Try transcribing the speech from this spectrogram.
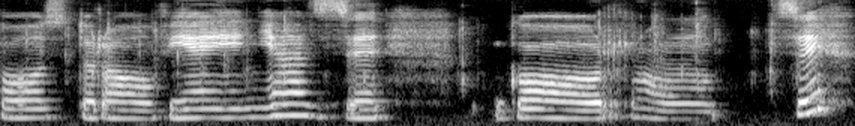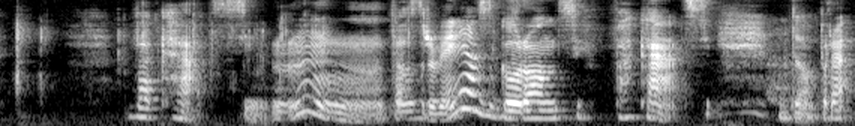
pozdrowienia z gorących wakacji. Mm, pozdrowienia z gorących wakacji. Dobra,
